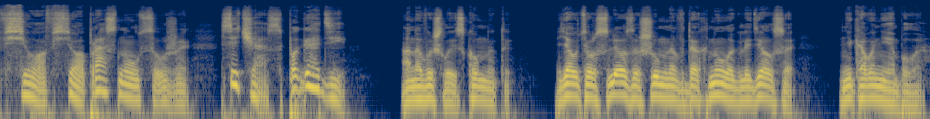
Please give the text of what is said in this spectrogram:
«Все, все, проснулся уже. Сейчас, погоди». Она вышла из комнаты. Я утер слезы, шумно вдохнул, огляделся. Никого не было.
